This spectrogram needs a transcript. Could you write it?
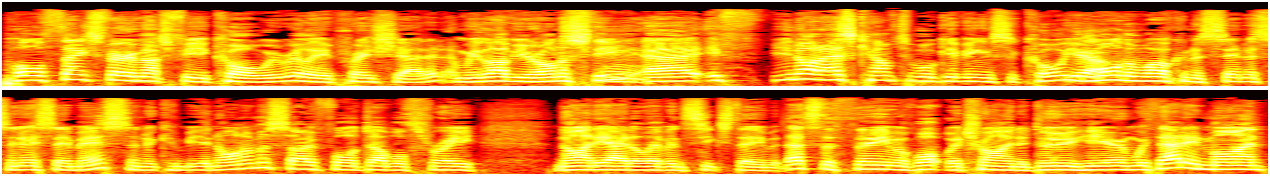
Paul, thanks very much for your call. We really appreciate it, and we love your honesty. Uh, if you're not as comfortable giving us a call, you're Yeah. more than welcome to send us an SMS, and it can be anonymous, 0433 98 11 16. But that's the theme of what we're trying to do here. And with that in mind,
